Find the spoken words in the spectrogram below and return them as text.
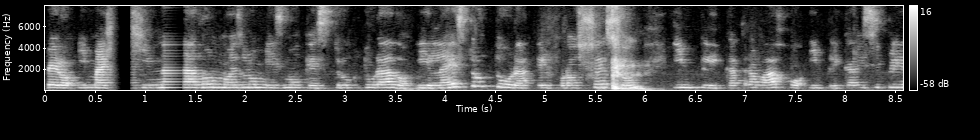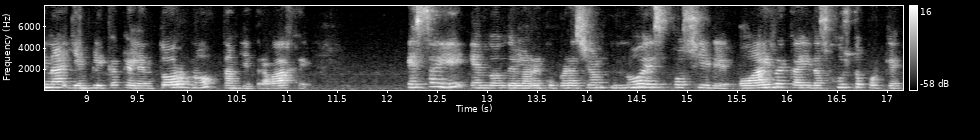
pero imaginado no es lo mismo que estructurado. Y en la estructura, el proceso implica trabajo, implica disciplina y implica que el entorno también trabaje. Es ahí en donde la recuperación no es posible o hay recaídas justo porque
